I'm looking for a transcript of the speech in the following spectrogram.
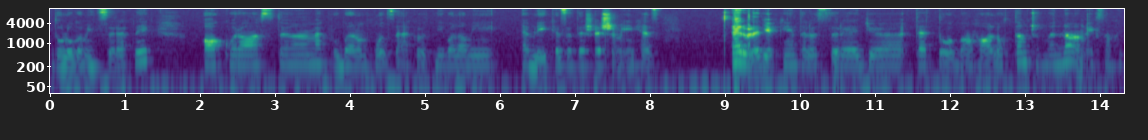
dolog, amit szeretnék, akkor azt megpróbálom hozzákötni valami emlékezetes eseményhez. Erről egyébként először egy tettolban hallottam, csak már nem emlékszem, hogy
